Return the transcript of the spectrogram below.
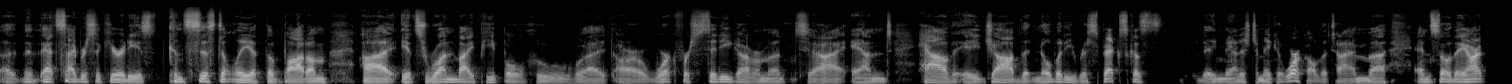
uh, the, that cybersecurity is consistently at the bottom. Uh, it's run by people who uh, are work for city government uh, and have a job that nobody respects because they manage to make it work all the time, uh, and so they aren't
